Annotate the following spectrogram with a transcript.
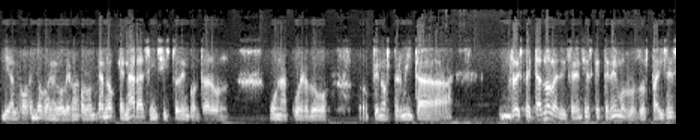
dialogando con el gobierno colombiano en aras, insisto, de encontrar un, un acuerdo que nos permita, respetando las diferencias que tenemos los dos países,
